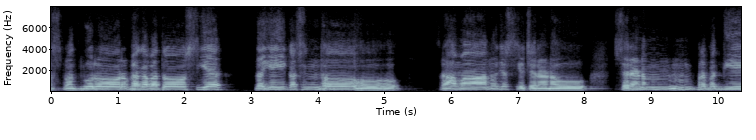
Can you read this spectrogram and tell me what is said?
अस्मद्गुरोर्भगवतोऽस्य दयैकसिन्धोः रामानुजस्य चरणौ शरणं प्रपद्ये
